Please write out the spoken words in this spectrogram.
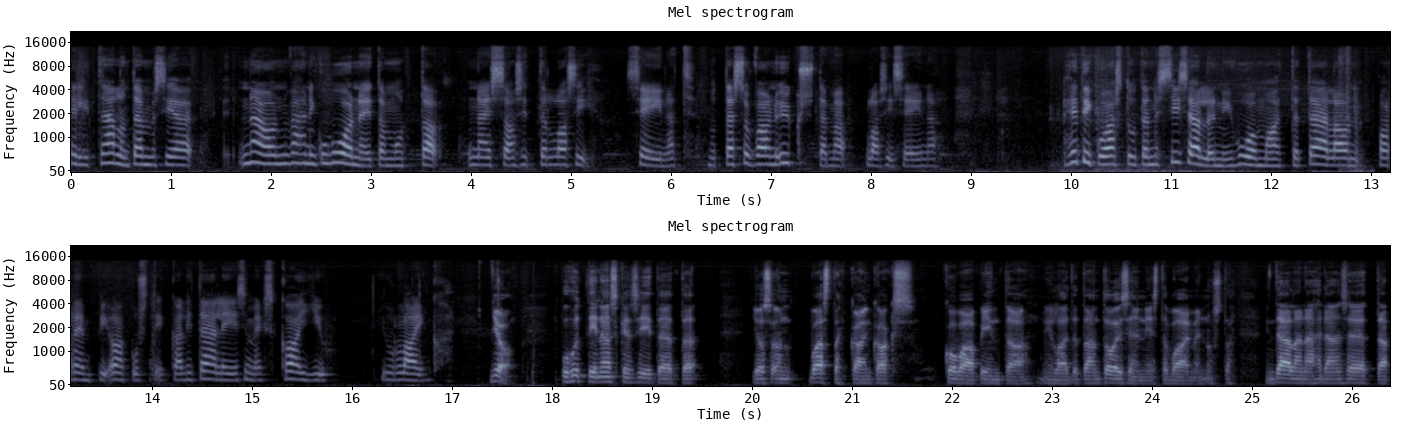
Eli täällä on tämmöisiä, nämä on vähän niin kuin huoneita, mutta näissä on sitten lasiseinät. Mutta tässä on vain yksi tämä lasiseinä. Heti kun astuu tänne sisälle, niin huomaa, että täällä on parempi akustiikka. Eli täällä ei esimerkiksi kaiju juu lainkaan. Joo. Puhuttiin äsken siitä, että jos on vastakkain kaksi kovaa pintaa, niin laitetaan toiseen niistä vaimennusta. Niin täällä nähdään se, että,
